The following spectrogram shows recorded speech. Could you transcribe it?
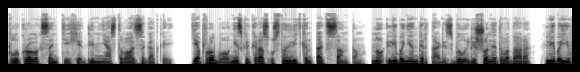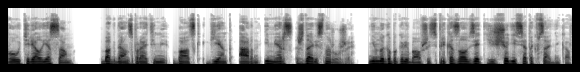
полукровок Сантехи для меня оставалась загадкой. Я пробовал несколько раз установить контакт с Сантом, но либо неандерталец был лишен этого дара, либо его утерял я сам. Богдан с братьями, Бацк, Гент, Арн и Мерс ждали снаружи. Немного поколебавшись, приказал взять еще десяток всадников,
